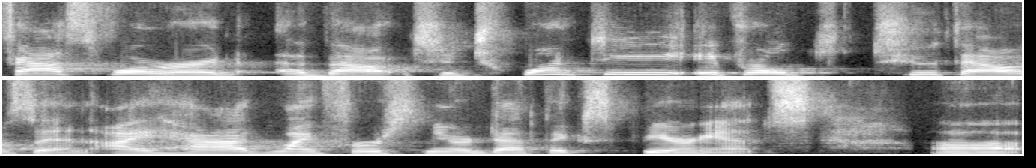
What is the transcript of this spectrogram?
fast forward about to 20 April 2000, I had my first near death experience. Uh,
